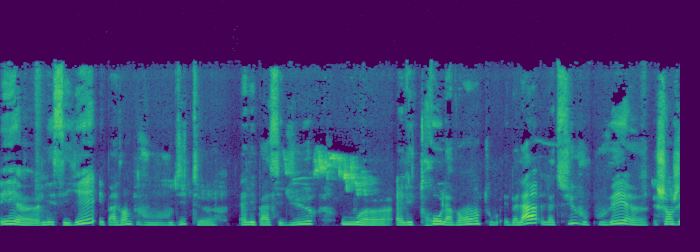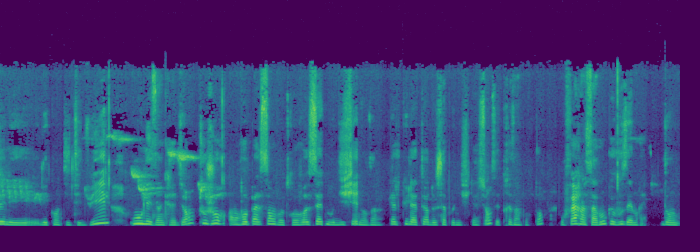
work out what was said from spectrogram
et euh, l'essayer. Et par exemple, vous vous dites, euh, elle est pas assez dure ou euh, elle est trop lavante ou et ben là là-dessus vous pouvez changer les, les quantités d'huile ou les ingrédients toujours en repassant votre recette modifiée dans un calculateur de saponification c'est très important pour faire un savon que vous aimerez donc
